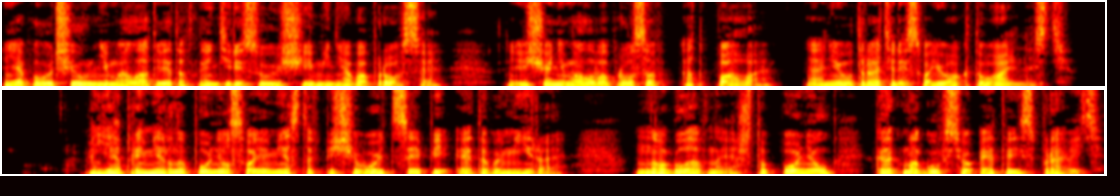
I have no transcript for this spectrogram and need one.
я получил немало ответов на интересующие меня вопросы. Еще немало вопросов отпало, они утратили свою актуальность. Я примерно понял свое место в пищевой цепи этого мира, но главное, что понял, как могу все это исправить.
